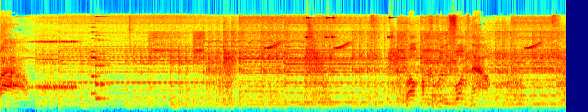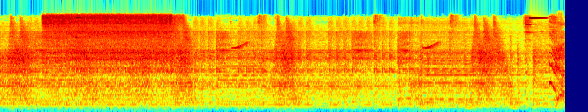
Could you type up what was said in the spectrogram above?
Wow. Well, I'm completely fucked now. Yep.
